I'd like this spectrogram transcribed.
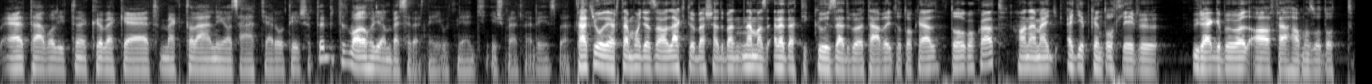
eltávolítani a köveket, megtalálni az átjárót, és tehát valahogyan beszeretné jutni egy ismeretlen részbe. Tehát jól értem, hogy az a legtöbb esetben nem az eredeti kőzetből távolítotok el dolgokat, hanem egy egyébként ott lévő üregből a felhalmozódott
